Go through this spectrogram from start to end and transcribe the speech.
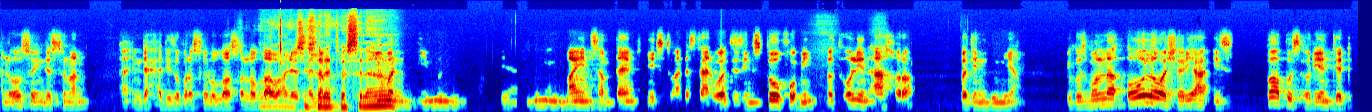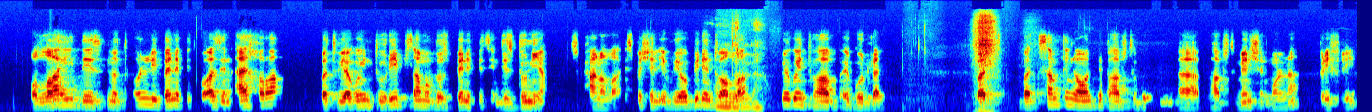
and also in the Sunan, uh, in the hadith of Rasulullah sallallahu alayhi wa sallam, Salatu wassalam. human, human, yeah, human mind sometimes needs to understand what is in store for me, not only in akhirah, but in dunya. Because Mullah, all our sharia is purpose oriented. Wallahi, there's not only benefit for us in akhirah, but we are going to reap some of those benefits in this dunya. Subhanallah. Especially if we are obedient to Allah, Alhamdulillah. we are going to have a good life. But but something I wanted perhaps to uh, perhaps to mention, Molna, briefly.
